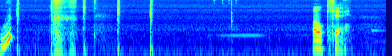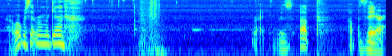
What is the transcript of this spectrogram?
Whoop. okay. Right, what was that room again? right, it was up, up there.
